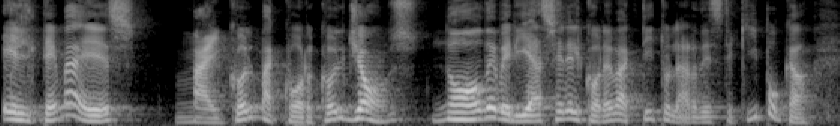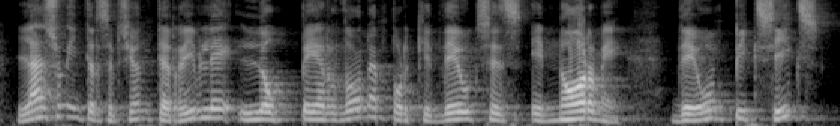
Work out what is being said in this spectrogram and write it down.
El tema es, Michael McCorkle Jones no debería ser el coreback titular de este equipo. Lanza una intercepción terrible, lo perdonan porque Deux es enorme de un pick six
